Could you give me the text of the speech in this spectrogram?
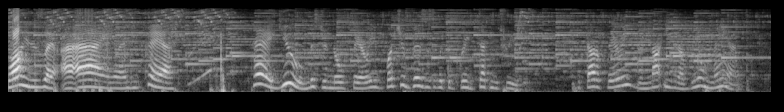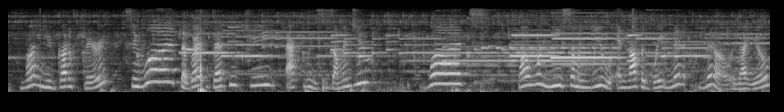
Even he's just like, I ain't gonna you pass. Hey, you, Mr. No Fairy, what's your business with the Great Deku Tree? Without a fairy, you're not even a real man. What, you've got a fairy? Say what? The Great Deku Tree actually summoned you? What? Why would he summon you and not the Great Mid Mido? Is that you?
